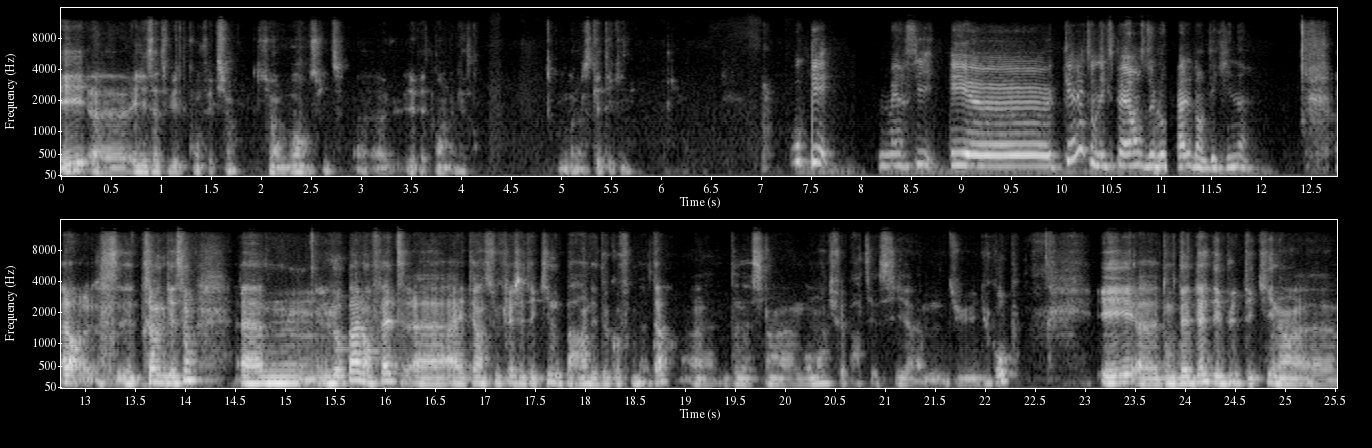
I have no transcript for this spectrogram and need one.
et, et, les ateliers de confection qui envoient ensuite les vêtements en magasin. Voilà ce qu'est Tekin. Ok, Merci. Et euh, quelle est ton expérience de l'Opal dans Tekin? Alors, c'est une très bonne question. Euh, L'Opal, en fait, euh, a été insufflé chez Tekin par un des deux cofondateurs, Donatien Moment, qui fait partie aussi du, groupe. Et donc, dès, le début de Tekin, hein,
